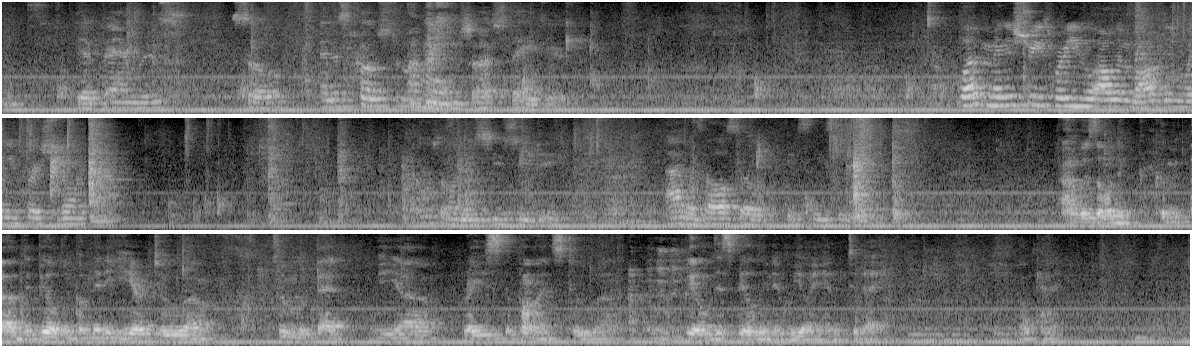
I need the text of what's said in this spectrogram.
their families. So, and it's close to my home, so I stayed here. What ministries were you all involved in when you first joined? I was on the CCD. I was also in CCD. I was on the, uh, the building committee here to, uh, to, that we, uh, raised the funds to, uh, build this building that we are in today. Okay?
